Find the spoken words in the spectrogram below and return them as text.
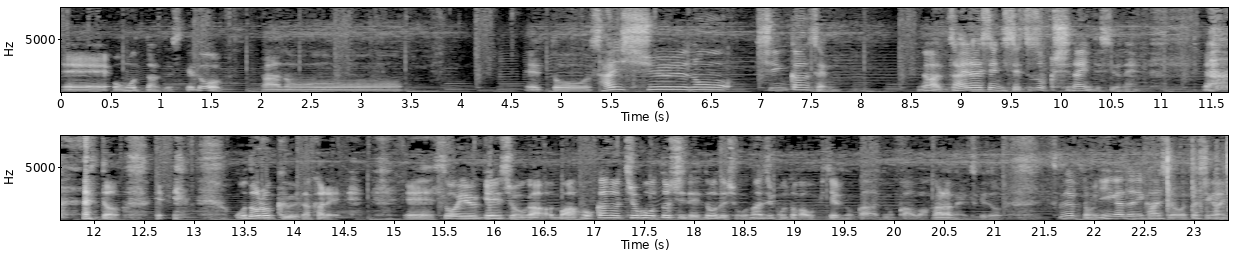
えー、思ったんですけど、あのー、えっと、最終の新幹線が在来線に接続しないんですよね。えっと、驚くなかれ、えー、そういう現象が、まあ他の地方都市でどうでしょう同じことが起きてるのかどうかわからないですけど、少なくとも新潟に関しては私が引っ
